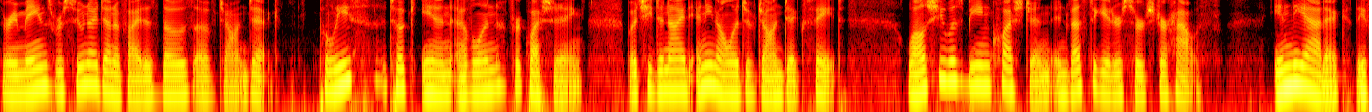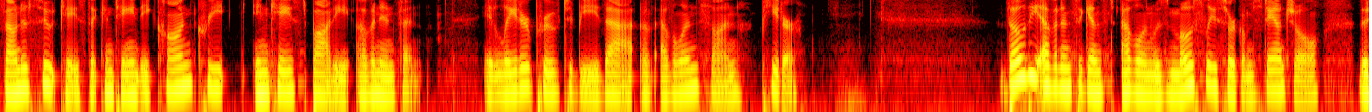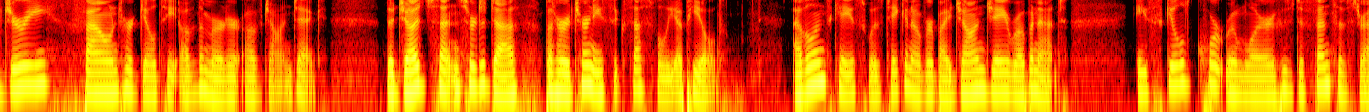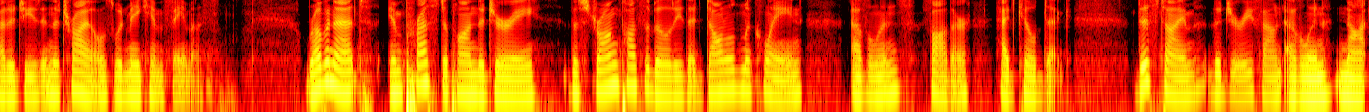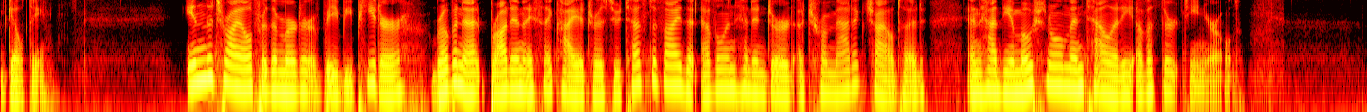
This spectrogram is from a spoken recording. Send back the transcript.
The remains were soon identified as those of John Dick. Police took in Evelyn for questioning, but she denied any knowledge of John Dick's fate. While she was being questioned, investigators searched her house. In the attic, they found a suitcase that contained a concrete encased body of an infant. It later proved to be that of Evelyn's son, Peter. Though the evidence against Evelyn was mostly circumstantial, the jury found her guilty of the murder of John Dick. The judge sentenced her to death, but her attorney successfully appealed. Evelyn's case was taken over by John J. Robinette, a skilled courtroom lawyer whose defensive strategies in the trials would make him famous. Robinette impressed upon the jury the strong possibility that Donald McLean, Evelyn's father, had killed Dick. This time, the jury found Evelyn not guilty. In the trial for the murder of baby Peter, Robinette brought in a psychiatrist who testified that Evelyn had endured a traumatic childhood and had the emotional mentality of a 13 year old.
